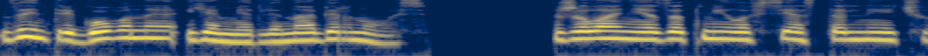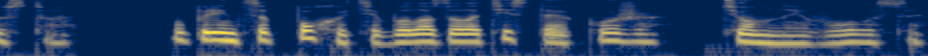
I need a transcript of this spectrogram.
Заинтригованная, я медленно обернулась. Желание затмило все остальные чувства. У принца похоти была золотистая кожа, темные волосы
